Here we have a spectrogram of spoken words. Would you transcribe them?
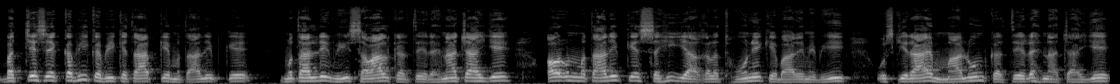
بچے سے کبھی کبھی کتاب کے مطالب کے متعلق بھی سوال کرتے رہنا چاہیے اور ان مطالب کے صحیح یا غلط ہونے کے بارے میں بھی اس کی رائے معلوم کرتے رہنا چاہیے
